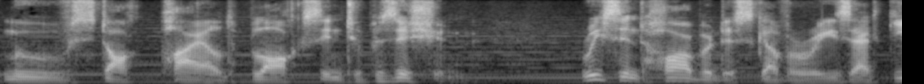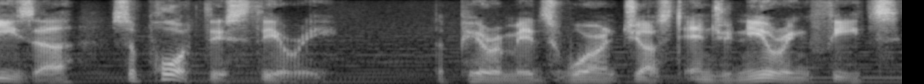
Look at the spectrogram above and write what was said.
move stockpiled blocks into position. Recent harbor discoveries at Giza support this theory. The pyramids weren't just engineering feats,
